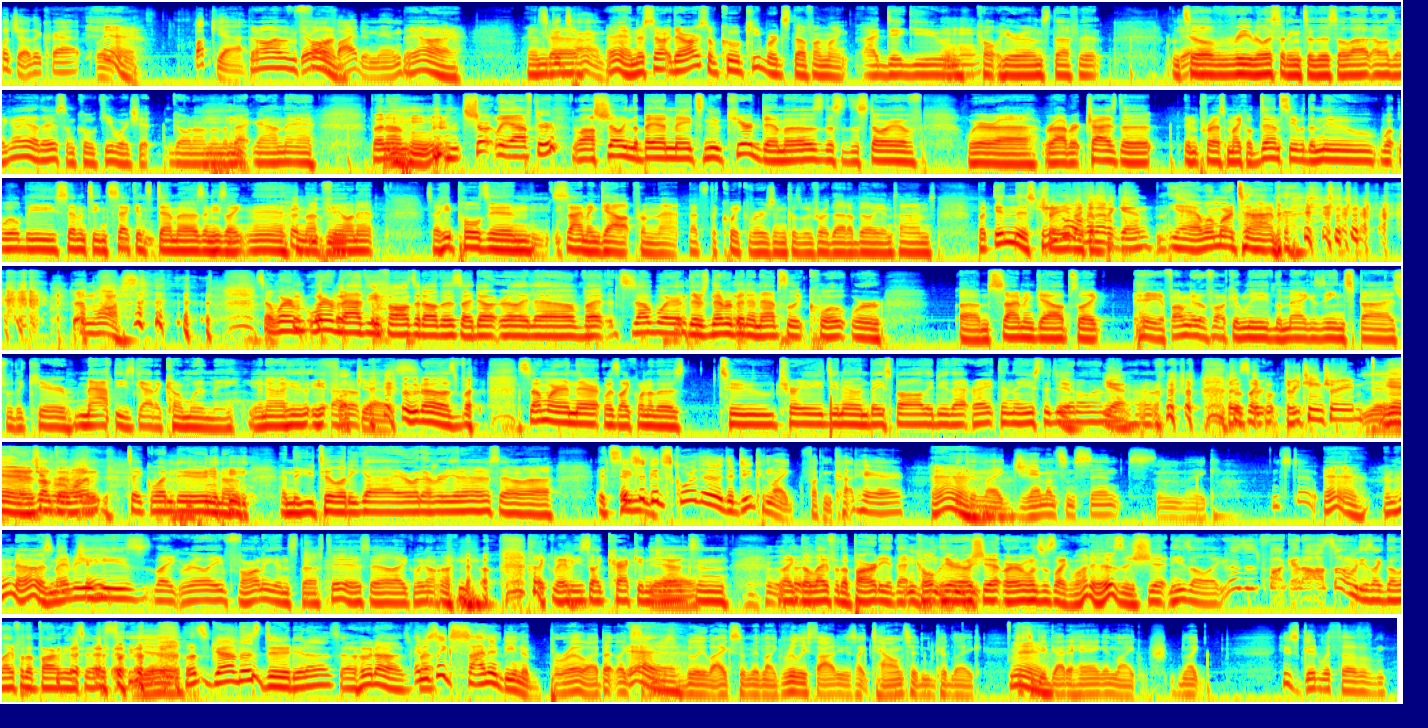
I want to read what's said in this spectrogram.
bunch of other crap. Like, yeah. fuck yeah, They're all having they're all vibing, man. They are. And, a good uh, time. yeah, and there's there are some cool keyboard stuff on like I Dig You and Mhm. Cult Hero and stuff that until re-listening to this a lot, I was like, oh yeah, there's some cool keyboard shit going on in the background there. But um, shortly after, while showing the bandmates new Cure demos, this is the story of where uh, Robert tries to impress Michael Dempsey with the new what will be 17 seconds demos, and he's like, eh, I'm not feeling it. So he pulls in Simon Gallup from that. That's the quick version because we've heard that a billion times. But in this Can trade, you go like over a- that again? yeah, one more time. I'm lost. so where where Matthieu falls in all this, I don't really know. But somewhere there's never been an absolute quote where um, Simon Gallup's like, hey, if I'm gonna fucking leave the magazine spies for the cure, Matthieu's got to come with me. You know, he's he, Fuck don't- yes. who knows, but somewhere in there it was like one of those two trades. You know, in baseball they do that, right? Didn't they used to do Yeah. that all the Yeah. time? it Th- was like. three, three team trade. Yeah. yeah, or something. one? Take one dude and, um, and the utility guy or whatever, you know. So uh, it seems It's a good score though. The dude can like fucking cut hair. yeah. He can like jam on some synths and like it's dope. Yeah, and who knows? It's Maybe he's like really funny and stuff too. So like we don't really know. like maybe he's like cracking Yeah. jokes and like the life of the party at that cult hero shit where everyone's just like, "What is this shit?" And he's all like, "This is fucking awesome!" And he's like the life of the party. So it's like, Yeah. let's grab this dude, you know. So who knows? And it's like Simon being a bro. I bet like Simon just really likes him and like really thought he was like talented and could like just Yeah. a good guy to hang and like like he's good with um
